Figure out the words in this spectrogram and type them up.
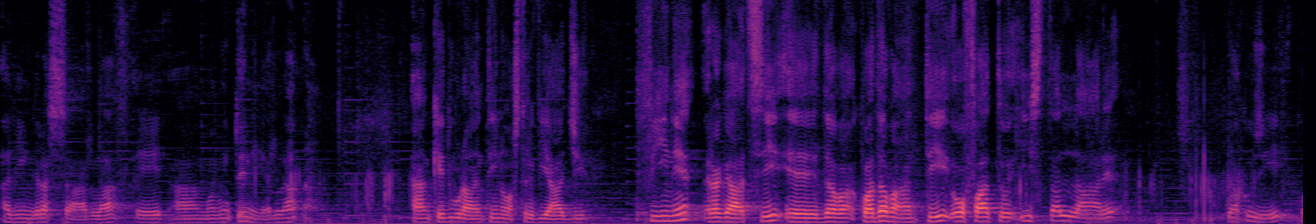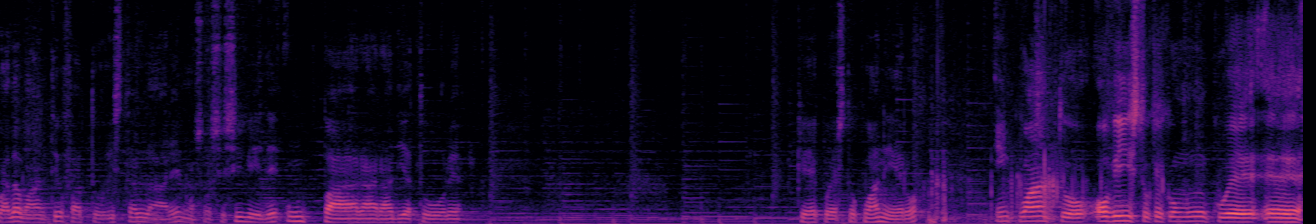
ad ingrassarla e a manutenerla anche durante i nostri viaggi. Fine ragazzi, eh, dav qua davanti ho fatto installare, qua così, qua davanti ho fatto installare, non so se si vede, un pararadiatore che è questo qua nero in quanto ho visto che comunque eh,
